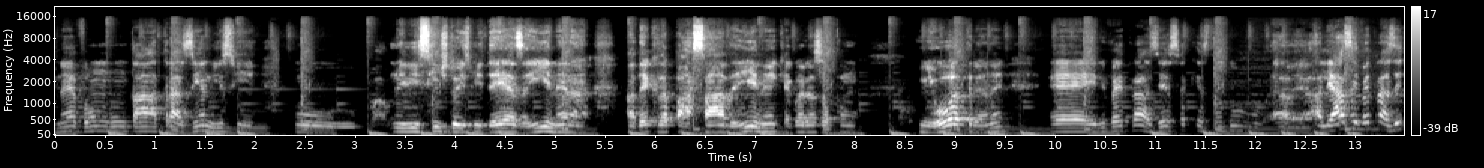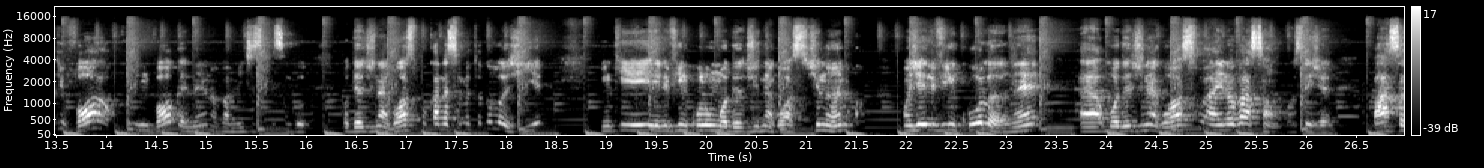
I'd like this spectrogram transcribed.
né, vão estar tá trazendo isso em, no, início de 2010 aí, né, na, na, década passada aí, né, que agora nós já estamos em outra, né, é, ele vai trazer essa questão do. Aliás, ele vai trazer de volta, em voga, né, novamente, essa questão do modelo de negócio por causa dessa metodologia em que ele vincula um modelo de negócio dinâmico, onde ele vincula né, o modelo de negócio à inovação, ou seja, passa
